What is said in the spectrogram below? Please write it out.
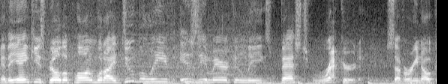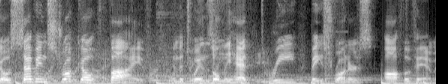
And the Yankees build upon what I do believe is the American League's best record. Severino goes 7, struck out 5, and the Twins only had 3 base runners off of him.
